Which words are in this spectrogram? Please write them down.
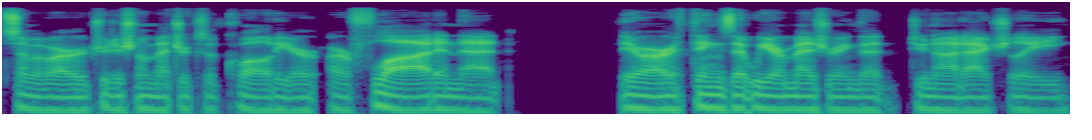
some of our traditional metrics of quality are, are flawed and that there are things that we are measuring that do not actually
